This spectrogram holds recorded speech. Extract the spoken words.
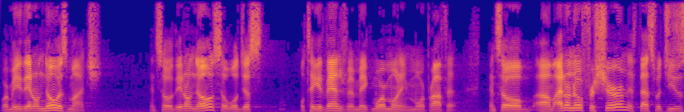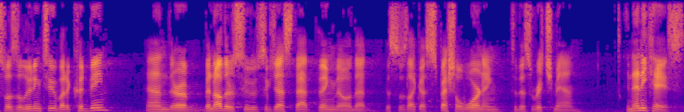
or maybe they don't know as much. And so they don't know, so we'll just we'll take advantage of it, make more money, more profit. And so um, I don't know for sure if that's what Jesus was alluding to, but it could be. And there have been others who suggest that thing, though, that this was like a special warning to this rich man. In any case,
